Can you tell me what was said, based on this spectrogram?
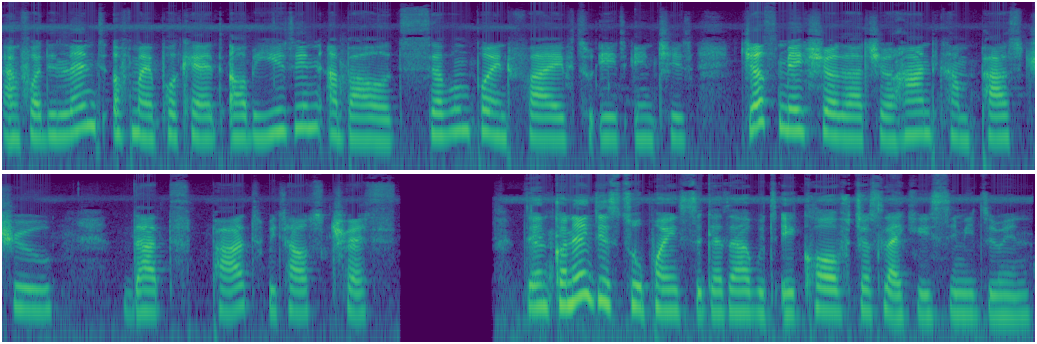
And for the length of my pocket, I'll be using about 7.5 to 8 inches. Just make sure that your hand can pass through that part without stress. Then connect these two points together with a curve just like you see me doing.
